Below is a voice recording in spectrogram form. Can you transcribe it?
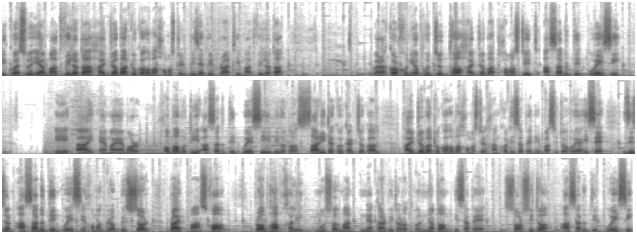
আমি দেখুৱাইছোঁ এয়া মাধৱীলতা হায়দৰাবাদ লোকসভা সমষ্টিৰ বিজেপিৰ প্ৰাৰ্থী মাধৱীলতা এইবাৰ আকৰ্ষণীয় ভোটযুদ্ধ হায়দৰাবাদ সমষ্টিত Asaduddin Owaisi A I M I এমৰ সভাপতি আছাদুদ্দিন ওৱেচি বিগত চাৰিটাকৈ কাৰ্যকাল হায়দৰাবাদ লোকসভা সমষ্টিৰ সাংসদ হিচাপে নিৰ্বাচিত হৈ আহিছে যিজন আছাদুদ্দিন ওৱেচি সমগ্ৰ বিশ্বৰ প্ৰায় পাঁচশ প্ৰভাৱশালী মুছলমান নেতাৰ ভিতৰত অন্যতম হিচাপে চৰ্চিত আছাদুদ্দিন ওৱেচি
